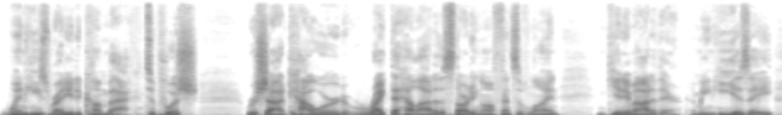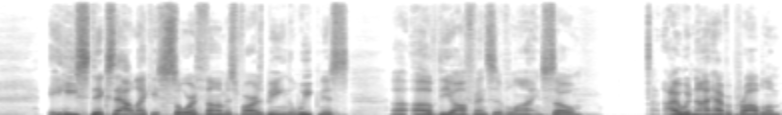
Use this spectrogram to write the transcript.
when he's ready to come back, to push Rashad Coward right the hell out of the starting offensive line, get him out of there. I mean, he is a he sticks out like a sore thumb as far as being the weakness uh, of the offensive line. So I would not have a problem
